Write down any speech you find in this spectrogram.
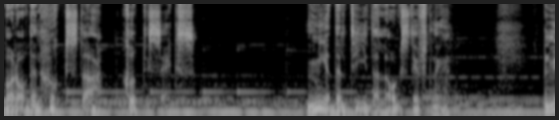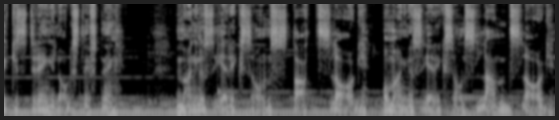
varav den högsta 76. Medeltida lagstiftning. En mycket sträng lagstiftning Magnus Erikssons stadslag och Magnus Erikssons landslag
